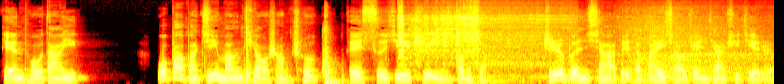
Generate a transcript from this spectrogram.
点头答应。我爸爸急忙跳上车，给司机指引方向，直奔下队的白小娟家去接人。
